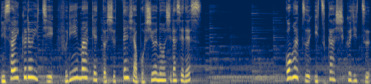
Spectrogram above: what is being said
リサイクル市フリーマーケット出店者募集のお知らせです。5月5日祝日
